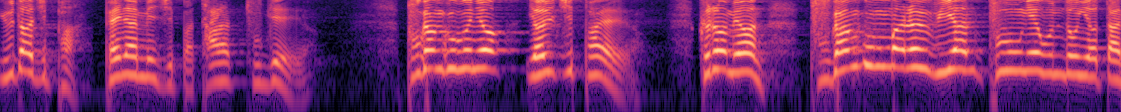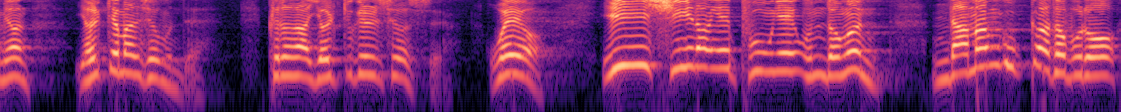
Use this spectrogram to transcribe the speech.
유다 지파, 베냐민 지파 다 두 개예요. 북왕국은요, 열 지파예요. 그러면 북왕국만을 위한 부흥의 운동이었다면 10개만 세우면 돼. 그러나 12개를 세웠어요. 왜요? 이 신앙의 부흥의 운동은 남왕국과 더불어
